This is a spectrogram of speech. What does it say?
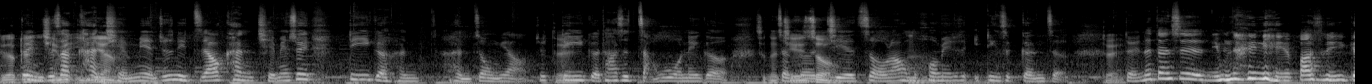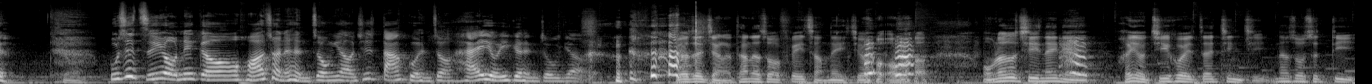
就要对你就是要看前面，就是你只要看前面，所以第一个很很重要，就第一个他是掌握那个整个节奏，节奏，然后我们后面就是一定是跟着，对，对。那但是你们那一年也发生一个，是？不是只有那个哦，划船的很重要，其实打鼓很重要，还有一个很重要，不要再讲了，他那时候非常内疚。我们那时候其实那一年很有机会在晋级，那时候是第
